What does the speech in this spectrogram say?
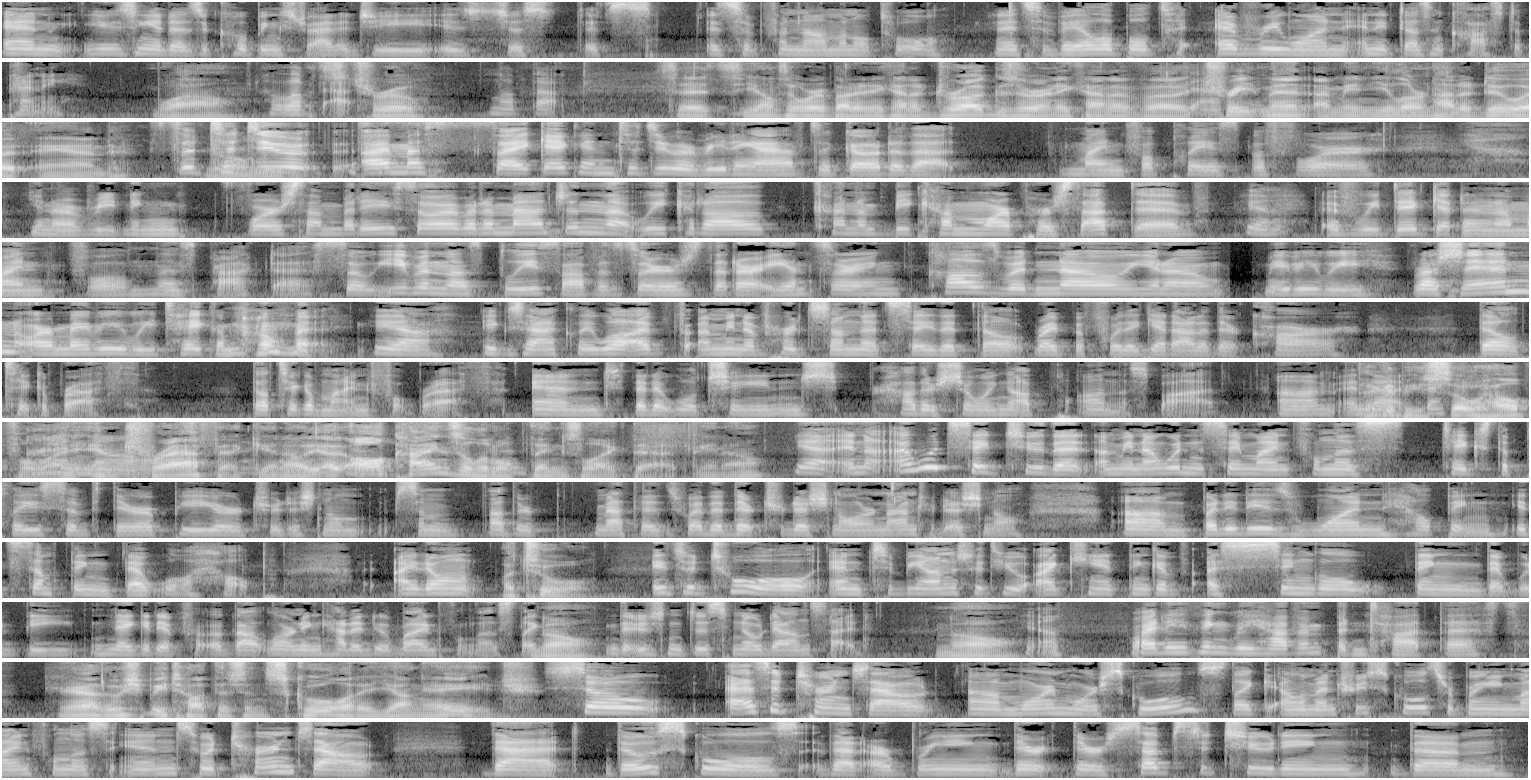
and using it as a coping strategy is just it's it's a phenomenal tool, and it's available to everyone, and it doesn't cost a penny. Wow, I love That's that. true. Love that. So it's, you don't have to worry about any kind of drugs or any kind of uh, Exactly. treatment. I mean, you learn how to do it, and So to don't do, leave it. I'm a psychic, and to do a reading, I have to go to that mindful place before, you know, reading for somebody. So I would imagine that we could all kind of become more perceptive Yeah. if we did get in a mindfulness practice. So even those police officers that are answering calls would know, you know, maybe we rush in or maybe we take a moment. Yeah, exactly. Well, I've, I mean, I've heard some that say that they'll, right before they get out of their car, they'll take a breath. They'll take a mindful breath, and that it will change how they're showing up on the spot. Um, and that, could be so helpful I in, in traffic. You know. all kinds of little things like that. You know. Yeah, and I would say too that I mean I wouldn't say mindfulness takes the place of therapy or traditional some other methods, whether they're traditional or non-traditional, um, but it is one helping. It's something that will help. I don't. A tool. It's a tool, and to be honest with you, I can't think of a single thing that would be negative about learning how to do mindfulness. Like, No. there's just no downside. No. Yeah. Why do you think we haven't been taught this? Yeah, we should be taught this in school at a young age. So, as it turns out, uh, more and more schools, like elementary schools, are bringing mindfulness in. So it turns out that those schools that are bringing, they're they're substituting the, um,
